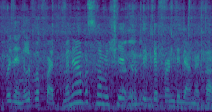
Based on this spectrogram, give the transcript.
അപ്പൊ ഞങ്ങളിപ്പോ പത്മനാഭസ്വാമി ക്ഷേത്രത്തിന്റെ ഫ്രണ്ടിലാണ് കേട്ടോ.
